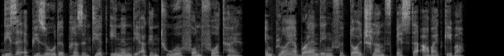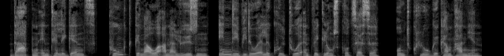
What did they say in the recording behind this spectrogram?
Diese Episode präsentiert Ihnen die Agentur von Vorteil. Employer Branding für Deutschlands beste Arbeitgeber. Datenintelligenz, punktgenaue Analysen, individuelle Kulturentwicklungsprozesse und kluge Kampagnen.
